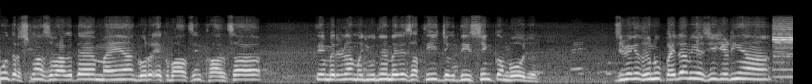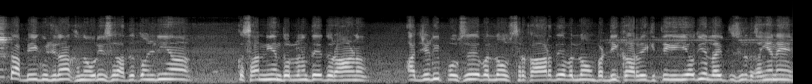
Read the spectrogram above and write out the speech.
ਨੂੰ ਦਰਸ਼ਕਾਂ ਦਾ ਸਵਾਗਤ ਹੈ, ਮੈਂ ਹਾਂ ਗੁਰ ਇਕਬਾਲ ਸਿੰਘ ਖਾਲਸਾ ਤੇ ਮੇਰੇ ਨਾਲ ਮੌਜੂਦ ਨੇ ਮੇਰੇ ਸਾਥੀ ਜਗਦੀਸ਼ ਸਿੰਘ ਕੰਬੋਜ। ਜਿਵੇਂ ਕਿ ਤੁਹਾਨੂੰ ਪਹਿਲਾਂ ਵੀ ਅਸੀਂ ਜਿਹੜੀਆਂ ਢਾਬੀ ਗੁਜਰਾ ਖਨੌਰੀ ਸਰਹੱਦ ਤੋਂ ਜਿਹੜੀਆਂ ਕਿਸਾਨੀ ਅੰਦੋਲਨ ਦੇ ਦੌਰਾਨ ਅੱਜ ਜਿਹੜੀ ਪੁਲਿਸ ਦੇ ਵੱਲੋਂ, ਸਰਕਾਰ ਦੇ ਵੱਲੋਂ ਵੱਡੀ ਕਾਰਵਾਈ ਕੀਤੀ ਗਈ ਹੈ, ਉਹਦੀਆਂ ਲਾਈਵ ਤਸਵੀਰਾਂ ਦਿਖਾਈਆਂ ਨੇ।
